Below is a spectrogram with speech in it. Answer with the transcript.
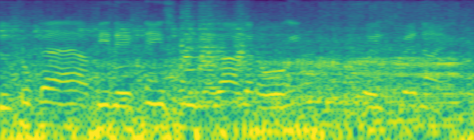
मिल चुका है, अभी देखते हैं इसमें जगह अगर होगी तो इस पर जाएँगे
